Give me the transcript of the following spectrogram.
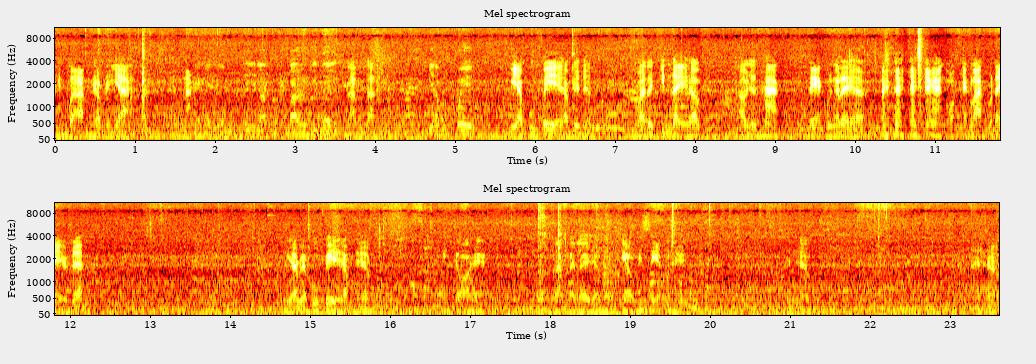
กินบ่อันครับในย่างทั้งหนังหมูนี่ครับมาต้องกินเลยสามสันเบียร์บุฟเฟ่ต์เบียร์บุฟเฟ่ต์ครับเดี๋ยวนี้ว่าจะกินได้ครับ เอาจนหักแตกมันก็ได้ครับห่างออกจากร้านมาได้อยู่เด้อ เบียแบบบุฟเฟ่ครับเนี่ยมีจอให้รถสั่งได้เลยเดี๋ยวเราแก้วพิเศษมาให้นะครับนะครับ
